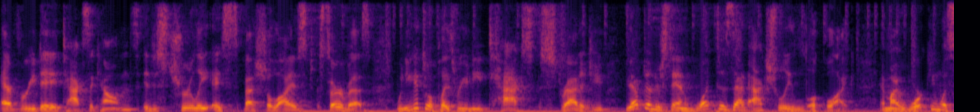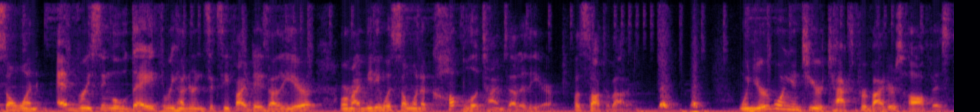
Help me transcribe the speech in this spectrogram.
everyday tax accountants. It is truly a specialized service. When you get to a place where you need tax strategy, you have to understand what does that actually look like? Am I working with someone every single day, 365 days out of the year? Or am I meeting with someone a couple of times out of the year? Let's talk about it. When you're going into your tax provider's office,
